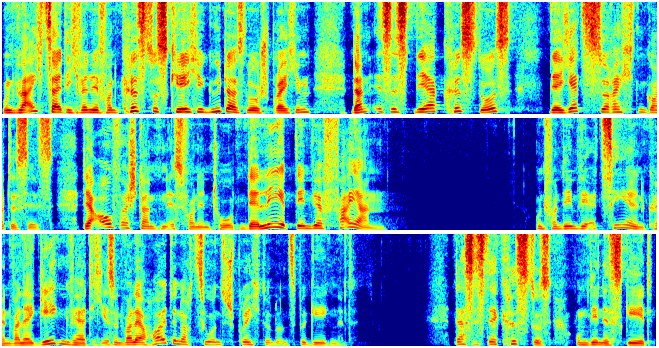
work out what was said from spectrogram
Und gleichzeitig, wenn wir von Christus Kirche Gütersloh sprechen, dann ist es der Christus, der jetzt zur Rechten Gottes ist, der auferstanden ist von den Toten, der lebt, den wir feiern und von dem wir erzählen können, weil er gegenwärtig ist und weil er heute noch zu uns spricht und uns begegnet. Das ist der Christus, um den es geht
